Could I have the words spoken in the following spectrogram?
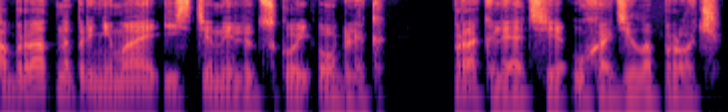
обратно принимая истинный людской облик. Проклятие уходило прочь.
